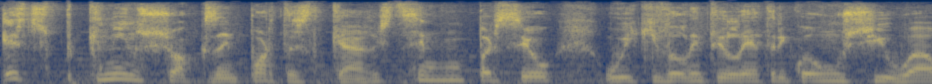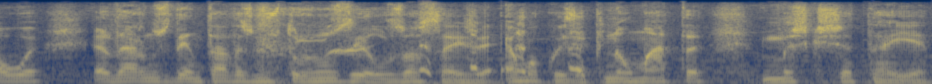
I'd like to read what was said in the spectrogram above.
Estes pequeninos choques em portas de carro, isto sempre me pareceu o equivalente elétrico a um chihuahua a dar-nos dentadas nos tornozelos. Ou seja, é uma coisa que não mata, mas que chateia.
